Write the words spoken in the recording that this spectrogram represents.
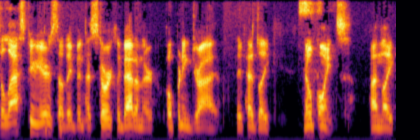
the last few years though, they've been historically bad on their opening drive. They've had like no points on like.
